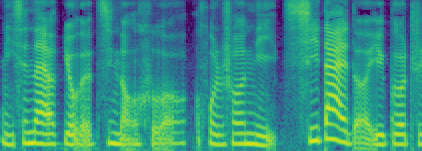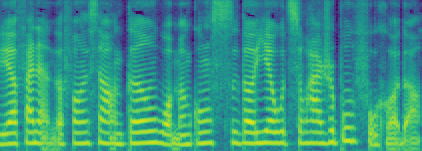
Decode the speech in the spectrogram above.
你现在有的技能和或者说你期待的一个职业发展的方向，跟我们公司的业务计划是不符合的。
